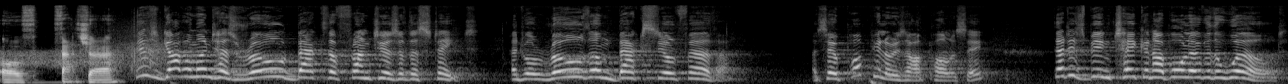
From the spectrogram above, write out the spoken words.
of Thatcher. This government has rolled back the frontiers of the state and will roll them back still further. And so popular is our policy that is being taken up all over the world.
